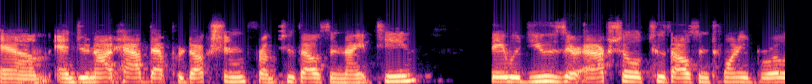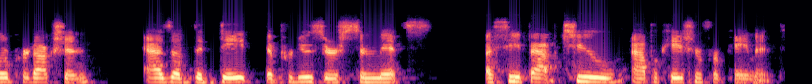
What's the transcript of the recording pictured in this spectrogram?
um, and do not have that production from 2019, they would use their actual 2020 broiler production as of the date the producer submits a CFAP2 application for payment.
